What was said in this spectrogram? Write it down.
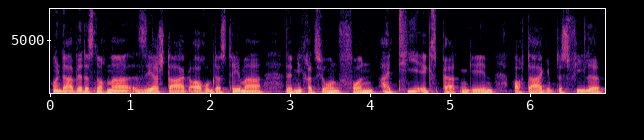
Und da wird es nochmal sehr stark auch um das Thema der Migration von IT-Experten gehen. Auch da gibt es viele,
